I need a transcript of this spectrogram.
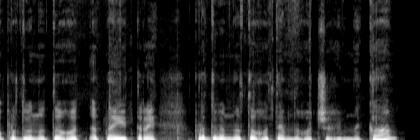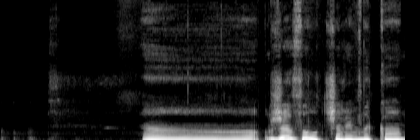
о, продвинутого, одної три продвинутого темного чарівника. Е, Жезл чарівника.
